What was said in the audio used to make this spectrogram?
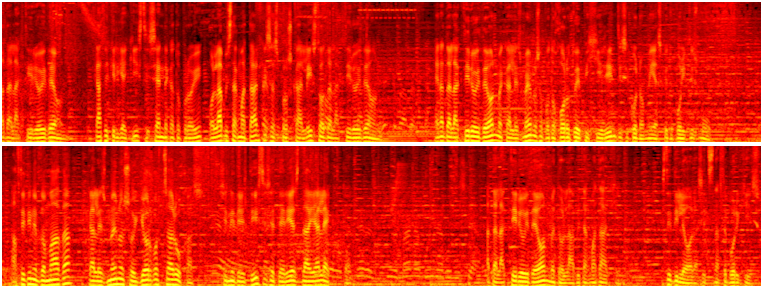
Ανταλλακτήριο Ιδεών. Κάθε Κυριακή στις 11 το πρωί, ο Λάμπης Ταγματάρχης σας προσκαλεί στο Ανταλλακτήριο Ιδεών. Ένα ανταλλακτήριο ιδεών με καλεσμένους από το χώρο του επιχειρήν, της οικονομίας και του πολιτισμού. Αυτή την εβδομάδα, καλεσμένος ο Γιώργος Τσαρούχας, συνειδητής της εταιρείας Dialectica. Ανταλλακτήριο ιδεών με το Λάμπη Ταγματάρχη. Στην τηλεόραση της Ναυτεμπορικής.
